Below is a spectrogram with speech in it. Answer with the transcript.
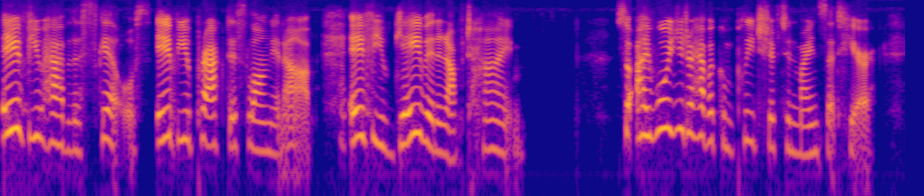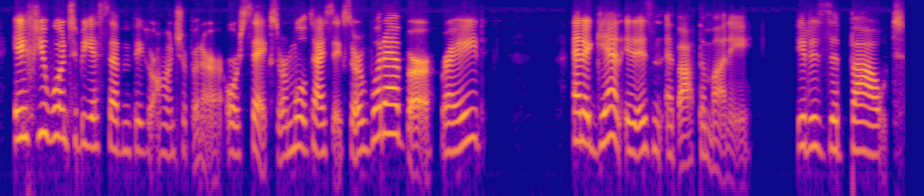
if you have the skills, if you practice long enough, if you gave it enough time. So I want you to have a complete shift in mindset here. If you want to be a seven figure entrepreneur or six or multi six or whatever, right? And again, it isn't about the money, it is about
